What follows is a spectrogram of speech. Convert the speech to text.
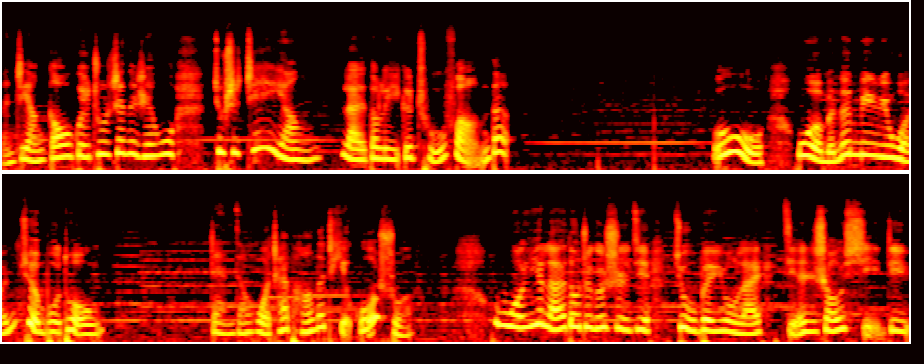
们这样高贵出身的人物，就是这样来到了一个厨房的。哦，我们的命运完全不同。站在火柴旁的铁锅说：“我一来到这个世界就被用来煎烧洗地。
